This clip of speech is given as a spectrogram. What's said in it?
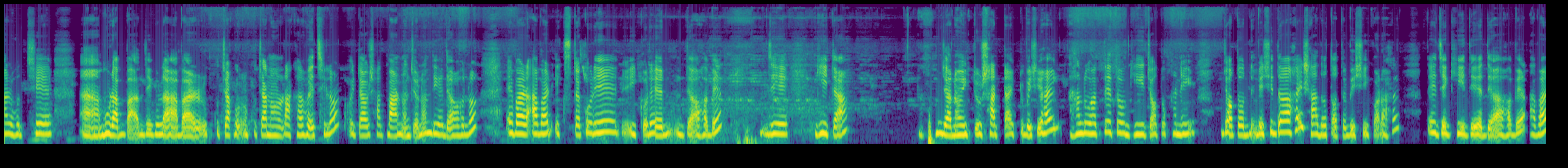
আর হচ্ছে মুরাব্বা যেগুলো আবার কুচা, কুচানো রাখা হয়েছিল, ওইটাও স্বাদ বাড়ানোর জন্য দিয়ে দেওয়া হলো। এবার আবার এক্সট্রা করে ই করে দেওয়া হবে যে ঘিটা। যেন একটু স্বাদটা একটু বেশি হয়। হালু হালুয়াতে তো ঘি যতখানি যত বেশি দেওয়া হয়, স্বাদও তত বেশি করা হয়। তো এই যে ঘি দিয়ে দেওয়া হবে আবার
